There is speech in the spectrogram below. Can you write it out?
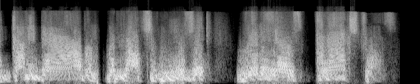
including cash album with lots of music, videos, and extras.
